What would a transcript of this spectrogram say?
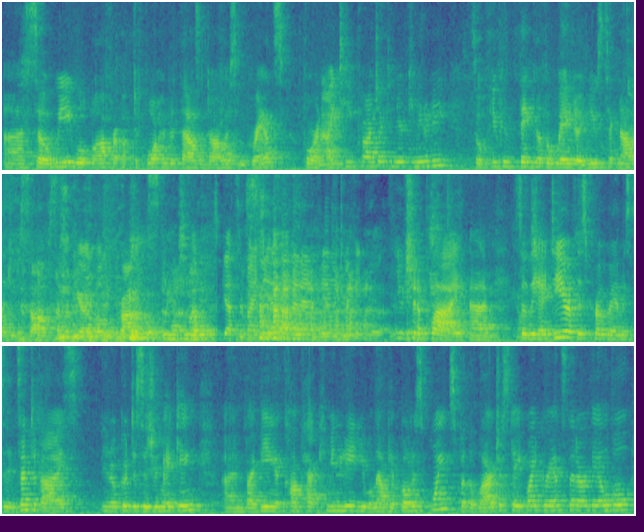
Uh, so we will offer up to $400,000 in grants for an IT project in your community. So if you can think of a way to use technology to solve some of your local problems, We have some ideas. got some ideas on it, and you you should apply. Uh, so the idea of this program is to incentivize you know, good decision making. And by being a compact community, you will now get bonus points for the larger statewide grants that are available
